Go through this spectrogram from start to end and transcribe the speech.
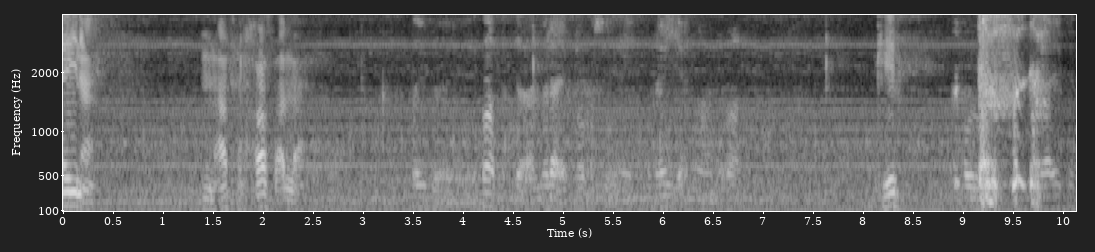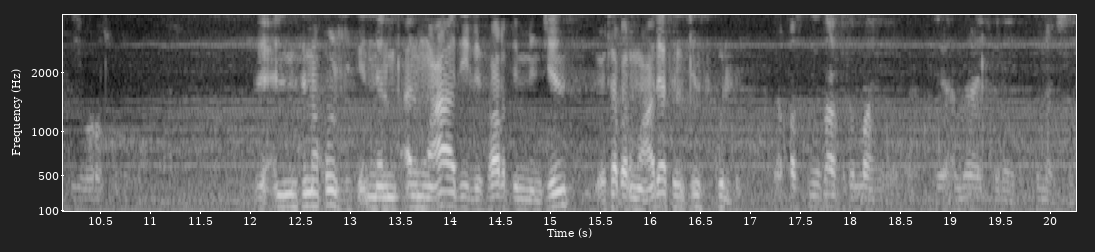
أي نعم. من عطف الخاص على العام طيب إضافة الملائكة والرسل من أي أنواع الإضافة؟ كيف؟ قوله ملائكته ورسله. لأن مثل ما قلت لك إن المعادي لفرد من جنس يعتبر معاداة للجنس كله. قصد إضافة الله الملائكة إليه بنفسه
